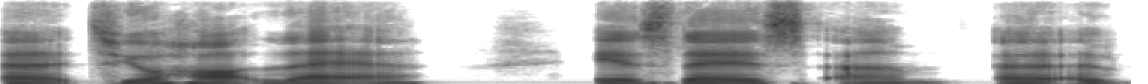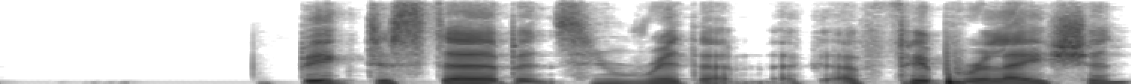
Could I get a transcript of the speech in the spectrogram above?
uh, to your heart there is there's um, a, a, big disturbance in rhythm, a, a, fibrillation.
